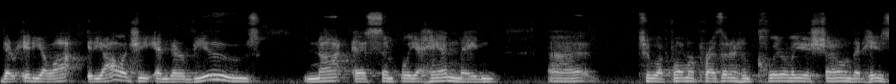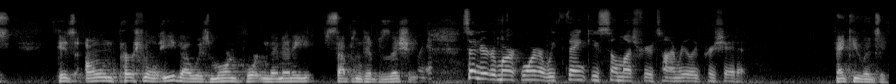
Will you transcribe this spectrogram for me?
their ideolo- ideology and their views, not as simply a handmaiden uh, to a former president who clearly has shown that his his own personal ego is more important than any substantive position. Senator Mark Warner, we thank you so much for your time. Really appreciate it. Thank you, Linsey.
